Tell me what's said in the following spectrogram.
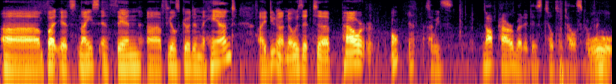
uh, but it's nice and thin, uh, feels good in the hand. I do not know, is it uh, power? Or, oh, yeah. So It's not power, but it is tilted telescoping. Ooh.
